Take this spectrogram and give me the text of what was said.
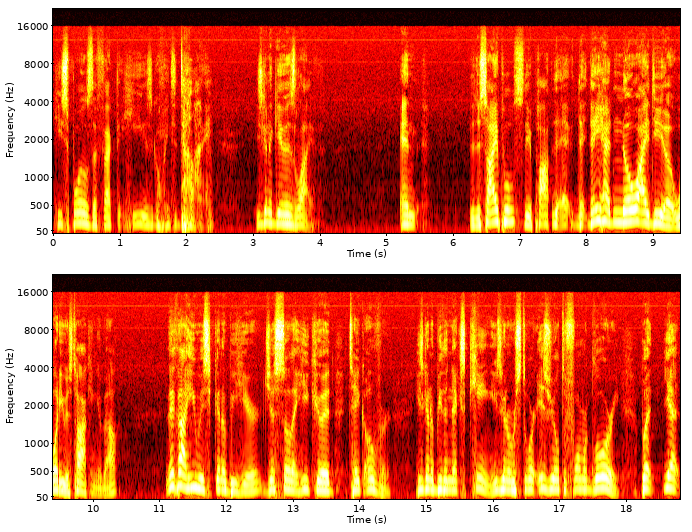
he spoils the fact that he is going to die. He's going to give his life. And the disciples, the they had no idea what he was talking about. They thought he was going to be here just so that he could take over. He's going to be the next king. He's going to restore Israel to former glory. But yet,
